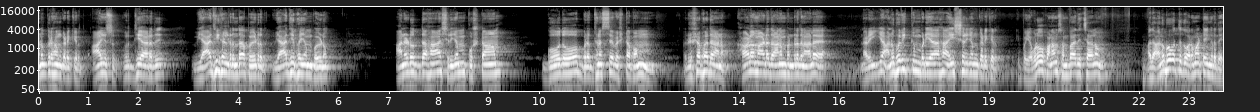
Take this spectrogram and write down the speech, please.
அனுகிரகம் கிடைக்கிறது. ஆயுசு விருத்தியாகிறது வியாதிகள் இருந்தால் போயிடுறது வியாதி பயம் போயிடும். அனடுத்தா ஸ்ரீயம் புஷ்டாம் கோதோ பிரத்னஸ்ய விஷ்டபம் ரிஷபதானம் காளமாட தானம் பண்ணுறதுனால நிறைய அனுபவிக்கும்படியாக ஐஸ்வர்யம் கிடைக்கிறது. இப்போ எவ்வளோ பணம் சம்பாதிச்சாலும் அது அனுபவத்துக்கு வரமாட்டேங்கிறதே.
